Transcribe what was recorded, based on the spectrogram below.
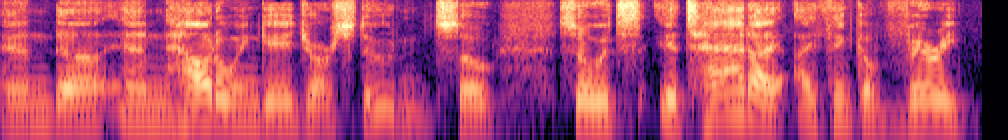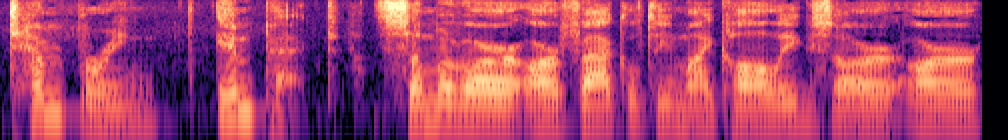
and uh, and how to engage our students. So so it's it's had I, I think a very tempering impact. Some of our, our faculty, my colleagues, are, are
